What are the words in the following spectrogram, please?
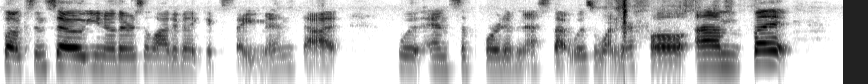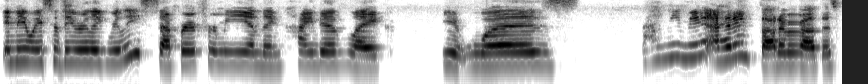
books. And so, you know, there's a lot of like excitement that w- and supportiveness that was wonderful. Um, but anyway, so they were like really separate for me. And then kind of like it was, I mean, I hadn't thought about this,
